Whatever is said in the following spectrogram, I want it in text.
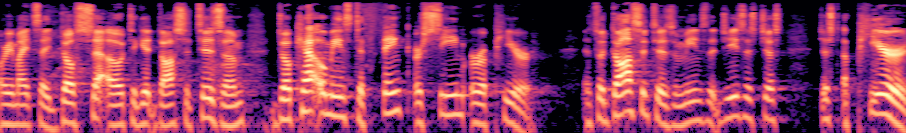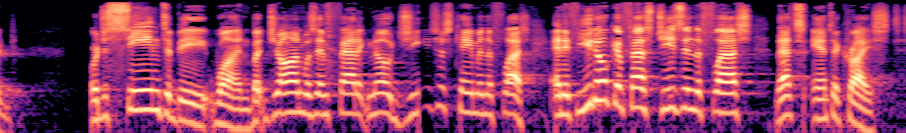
or you might say doceo to get docetism. Dokeo means to think or seem or appear. And so docetism means that Jesus just, just appeared or just seemed to be one. But John was emphatic no, Jesus came in the flesh. And if you don't confess Jesus in the flesh, that's Antichrist.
